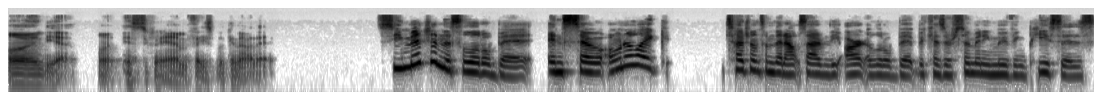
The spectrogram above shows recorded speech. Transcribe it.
on yeah on Instagram, Facebook, and all that. So you mentioned this a little bit, and so I want to like touch on something outside of the art a little bit because there's so many moving pieces.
